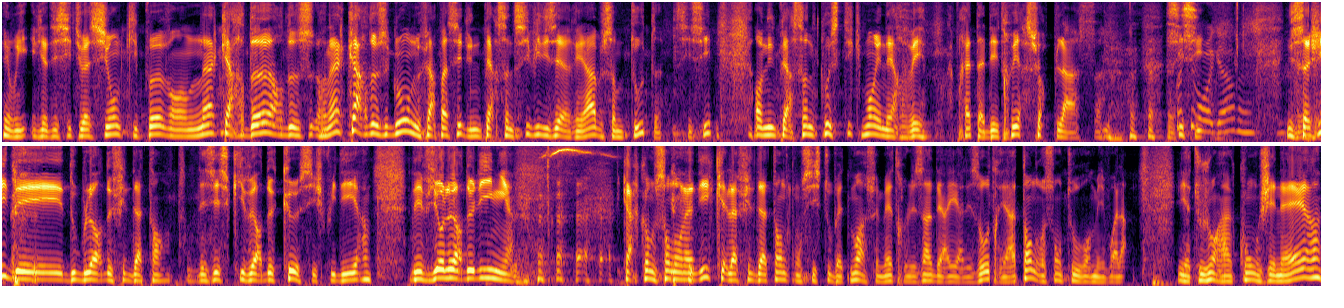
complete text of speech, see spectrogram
Et oui, il y a des situations qui peuvent en un quart d'heure, de, en un quart de seconde, me faire passer d'une personne civilisée et agréable, somme toute, si si, en une personne caustiquement énervée, prête à détruire sur place. si si. Il s'agit des doubleurs de file d'attente, des esquiveurs de queue, si je puis dire, des violeurs de ligne. Car comme son nom l'indique, la file d'attente consiste tout bêtement à se mettre les uns derrière les autres et à attendre son tour. Mais voilà, il y a toujours un congénère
